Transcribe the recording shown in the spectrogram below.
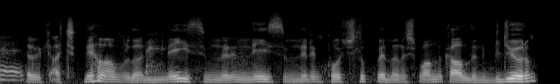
Evet. tabii ki açıklayamam burada ne isimlerin ne isimlerin koçluk ve danışmanlık aldığını biliyorum.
